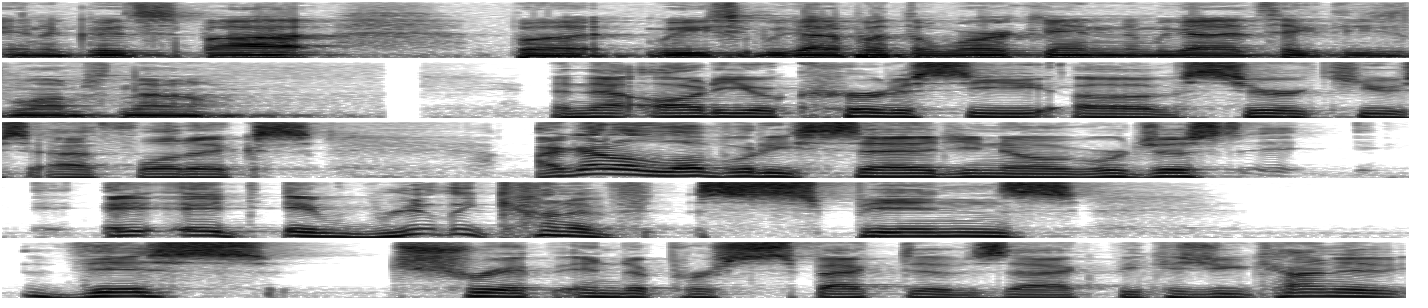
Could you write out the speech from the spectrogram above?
in a good spot. But we we got to put the work in, and we got to take these lumps now. And that audio courtesy of Syracuse Athletics. I gotta love what he said. You know, we're just it, it, it really kind of spins this trip into perspective, Zach, because you kind of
